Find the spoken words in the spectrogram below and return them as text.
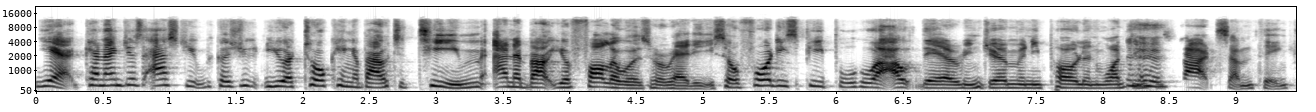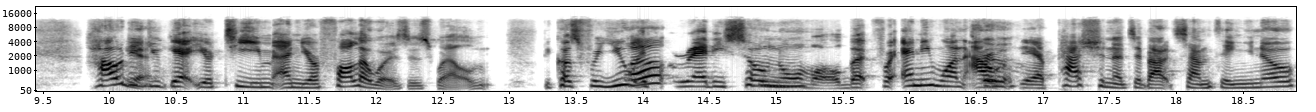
yeah can i just ask you because you you are talking about a team and about your followers already. So for these people who are out there in germany poland wanting to start something how did yeah. you get your team and your followers as well? Because for you well, it's already so mm, normal but for anyone true. out there passionate about something you know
